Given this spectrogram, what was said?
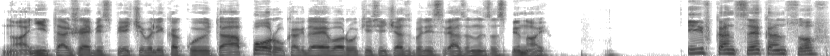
но они также обеспечивали какую-то опору, когда его руки сейчас были связаны за спиной. И в конце концов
